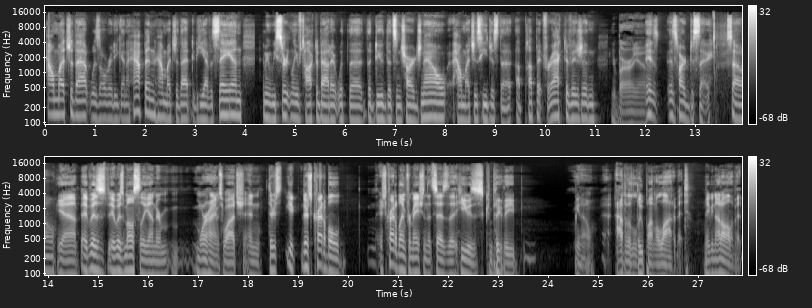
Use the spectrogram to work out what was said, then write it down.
how much of that was already going to happen? How much of that did he have a say in? I mean, we certainly have talked about it with the the dude that's in charge now. How much is he just a, a puppet for Activision? Your bar, yeah. Is is hard to say. So Yeah, it was it was mostly under Morhaime's watch, and there's you, there's credible there's credible information that says that he was completely, you know, out of the loop on a lot of it. Maybe not all of it,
